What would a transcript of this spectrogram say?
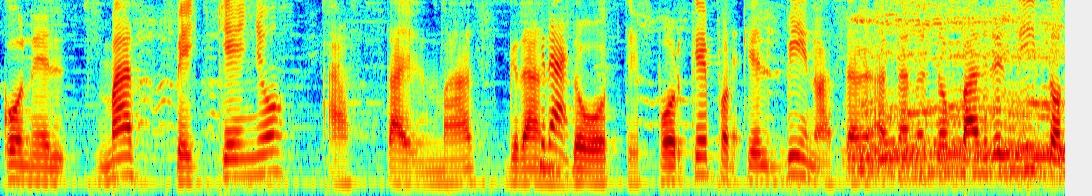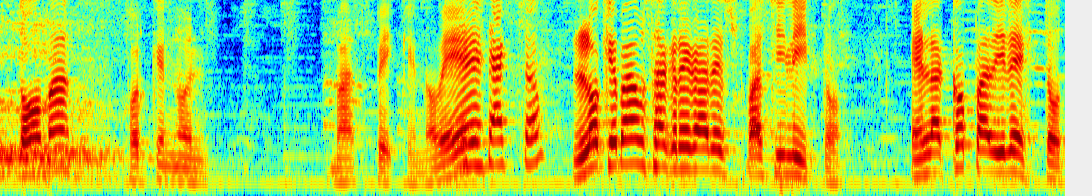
con el más pequeño hasta el más grandote. ¿Por qué? Porque el vino, hasta, hasta nuestro padrecito toma, porque no el más pequeño? ¿Ve? Exacto. Lo que vamos a agregar es facilito. En la copa directo,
